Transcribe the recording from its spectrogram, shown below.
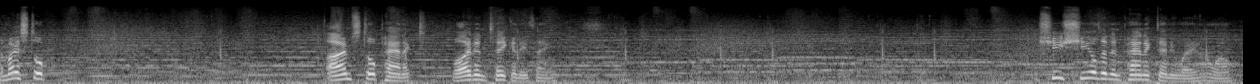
Am I still... I'm still panicked. Well, I didn't take anything. She shielded and panicked anyway. Oh well.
